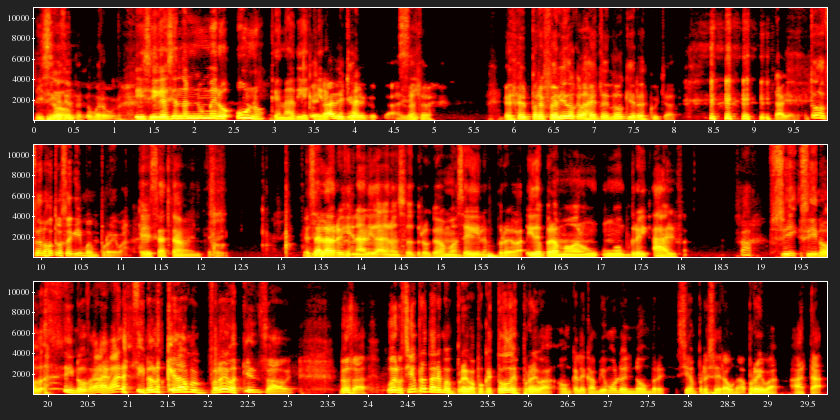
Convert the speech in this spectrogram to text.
y sigue So, siendo el número uno. Y sigue siendo el número uno que nadie Que quiere nadie escuchar. quiere escuchar. Sí. Es el preferido que la gente no quiere escuchar. Está bien. Entonces nosotros seguimos en prueba. Exactamente. Sí. Esa es la originalidad de nosotros, que vamos a seguir en prueba. Y después vamos a dar un, un upgrade a alfa. Ah, sí, sí, nos si nos da la gana, si no nos quedamos en prueba, quién sabe. No sabe. Bueno, siempre estaremos en prueba, porque todo es prueba. Aunque le cambiemos el nombre, siempre será una prueba hasta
